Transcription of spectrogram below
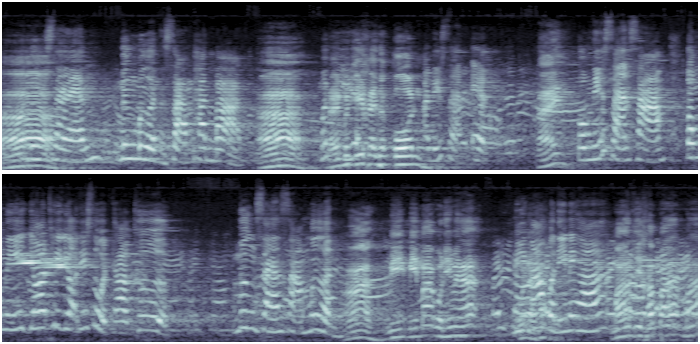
อ่าหนึ่งแสนหนึ่งหมื่นสามพันบาท อ่าเมื่อไหนกี้เมื่อกี้ใครตะโกนอันนี้แสนเอ็ดไหนตรงนี้แสนสามตรงนี้ยอดที่เยอะที่สุดค่ะคือ หนึ่งแสนสามหมื่นอ่ามีมีมากกว่านี้ไหมฮะ มีมากกว่านี้ไหมคะ มาสิครับมา มา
